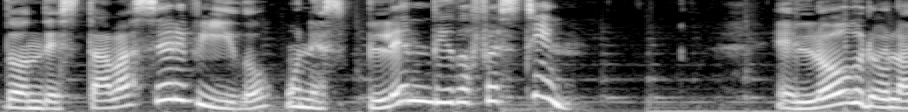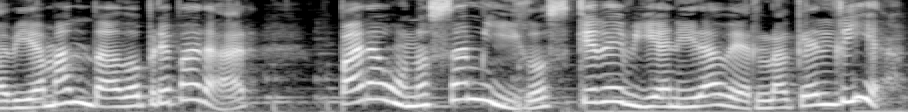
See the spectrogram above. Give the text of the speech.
donde estaba servido un espléndido festín. El ogro lo había mandado preparar para unos amigos que debían ir a verlo aquel día,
